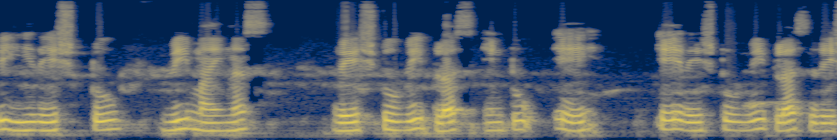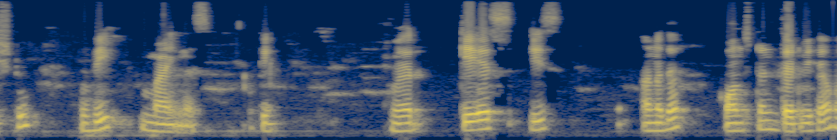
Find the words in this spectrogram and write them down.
b raised to v minus raised to v plus into a a raised to v plus raised to v minus. Okay where ks is another constant that we have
